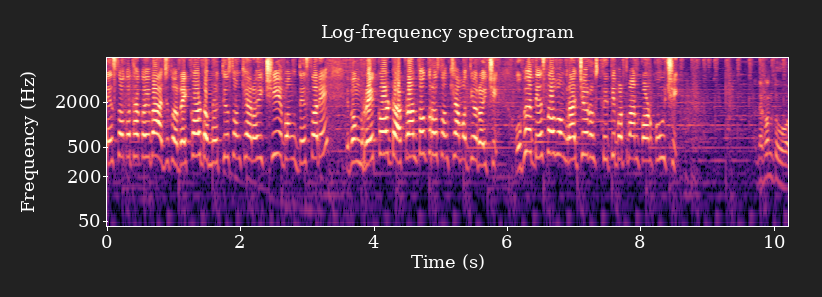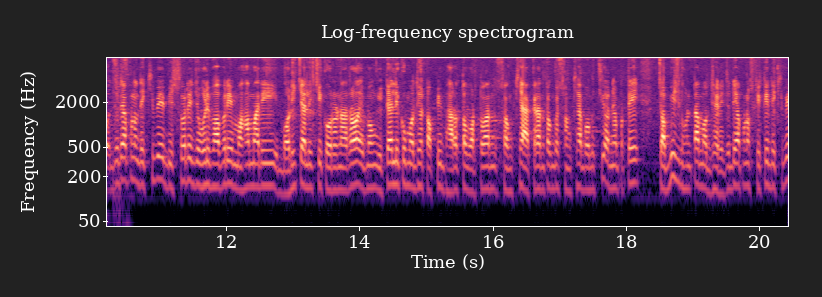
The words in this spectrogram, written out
দেশ কথা কহা আজ তো রেকর্ড মৃত্যু সংখ্যা রয়েছে এবং দেশে এবং রেকর্ড আক্রান্তর সংখ্যা রয়েছে উভয় দেশ এবং রাজ্যর স্থিতি বর্তমান কোণ কৌছি ଦେଖନ୍ତୁ ଯଦି ଆପଣ ଦେଖିବେ ବିଶ୍ୱରେ ଯେଉଁଭଳି ଭାବରେ ମହାମାରୀ ବଢ଼ି ଚାଲିଛି କରୋନାର ଏବଂ ଇଟାଲୀକୁ ମଧ୍ୟ ଟପି ଭାରତ ବର୍ତ୍ତମାନ ସଂଖ୍ୟା ଆକ୍ରାନ୍ତଙ୍କ ସଂଖ୍ୟା ବଢ଼ୁଛି ଅନ୍ୟପଟେ ଚବିଶ ଘଣ୍ଟା ମଧ୍ୟରେ ଯଦି ଆପଣ ସ୍ଥିତି ଦେଖିବେ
